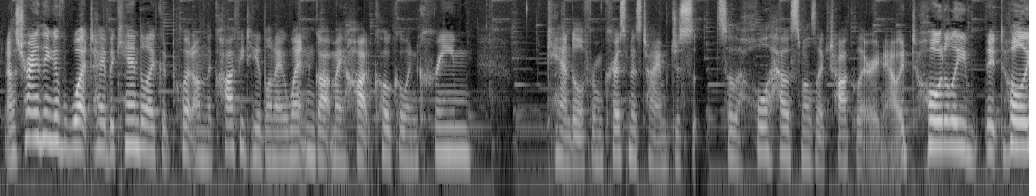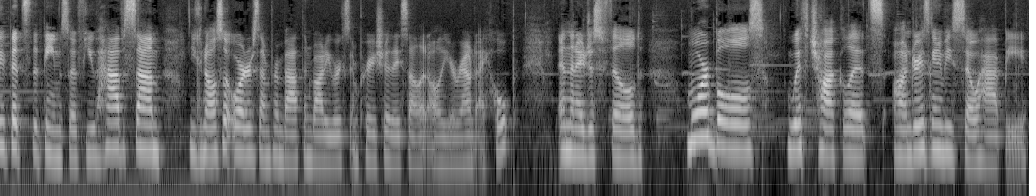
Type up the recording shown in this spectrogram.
And I was trying to think of what type of candle I could put on the coffee table, and I went and got my hot cocoa and cream candle from Christmas time just so the whole house smells like chocolate right now. It totally it totally fits the theme. So if you have some, you can also order some from Bath and Body Works. I'm pretty sure they sell it all year round, I hope. And then I just filled more bowls with chocolates. Andre's going to be so happy.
